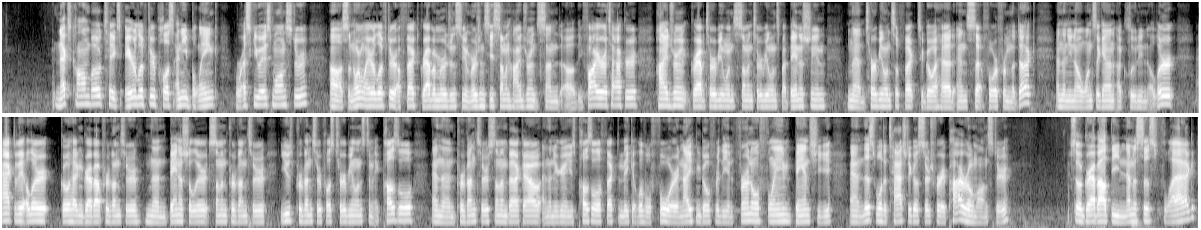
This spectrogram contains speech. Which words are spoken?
Next combo takes Airlifter plus any blank Rescue Ace monster uh, so normal airlifter, effect, grab emergency, emergency, summon hydrant, send uh, the fire attacker, hydrant, grab turbulence, summon turbulence by banishing, and then turbulence effect to go ahead and set four from the deck, and then you know once again including alert, activate alert, go ahead and grab out preventer, and then banish alert, summon preventer, use preventer plus turbulence to make puzzle, and then preventer summon back out and then you're going to use puzzle effect to make it level 4 and now you can go for the infernal flame banshee and this will detach to go search for a pyro monster. So grab out the nemesis flag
